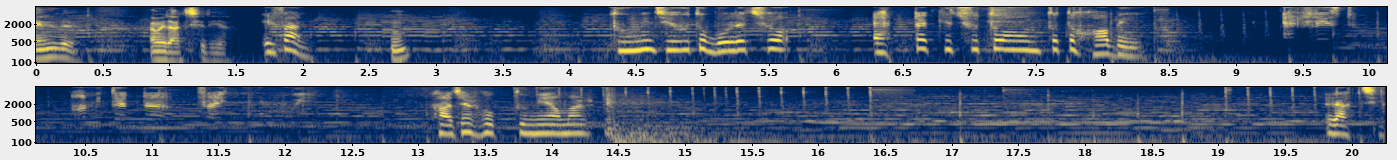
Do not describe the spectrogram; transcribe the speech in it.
এনিওয়ে আমি রাখছি রিয়া। ইরফান? হুম? তুমি যেহেতু বলেছ একটা কিছু তো অন্তত হবেই। আমি তো একটা ট্রাই করবই। হাজার হোক তুমি আমার রাখছি।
